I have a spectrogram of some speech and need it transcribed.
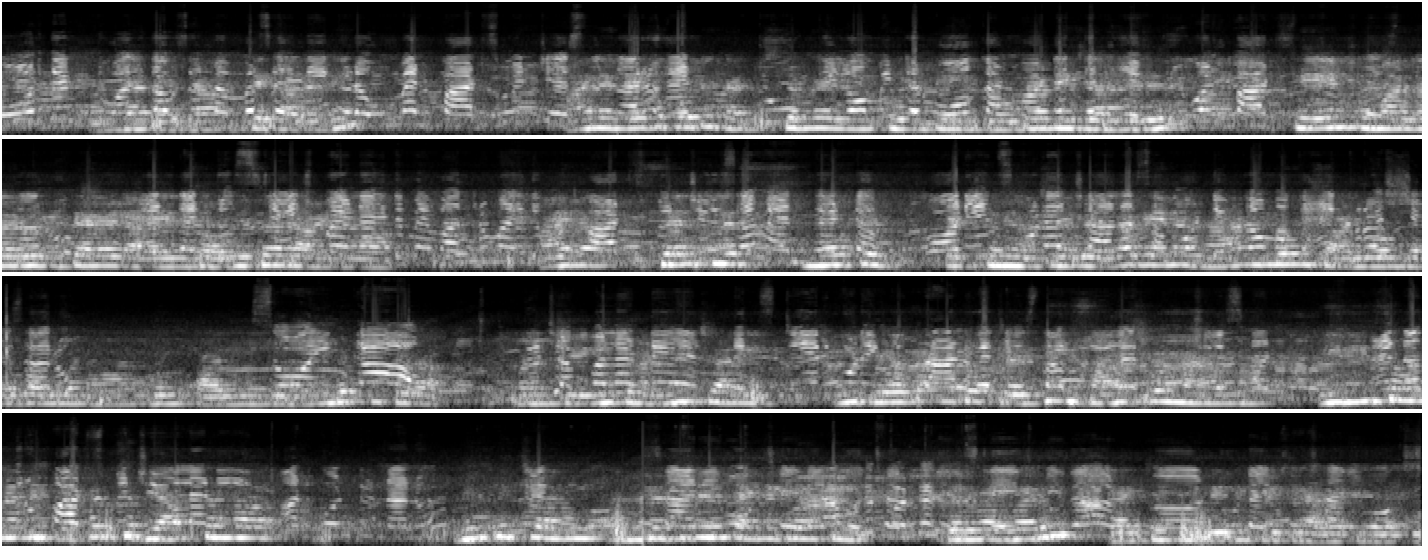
more than twelve thousand members అయితే ఇక్కడ ఉమెన్ పార్టిసిపేట్ చేస్తున్నారు. అండ్ టూ కిలోమీటర్ వాక్ అనమాట everyone participate and then stage పైన అయితే మేము అందరం అయితే పార్టిసిపేట్ చేసాం అండ్ దట్ ఆడియన్స్ కూడా చాలా సపోర్టివ్గా మాకు ఎంకరేజ్ చేశారు. సో ఇంకా చెప్పాలంటే నెక్స్ట్ ఇయర్ కూడా ఇంకా గ్రాండ్గా చేస్తాం. చేసినట్టు అండ్ అందరూ పార్టిసిపేట్ చేయాలని అనుకుంటున్నాను సారీ వాక్ చేయడానికి వచ్చారు స్టేజ్ మీద టూ టైమ్స్ వాక్స్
